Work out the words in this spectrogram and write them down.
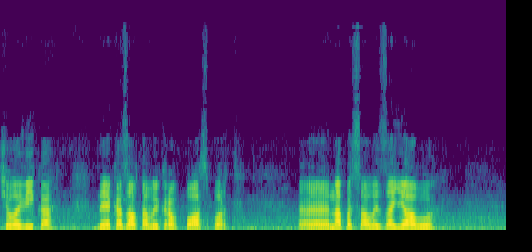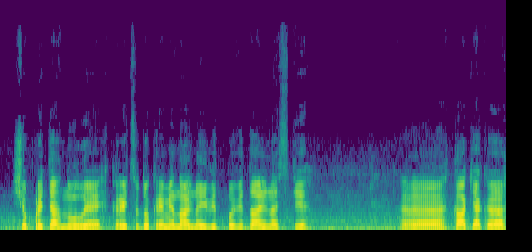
чоловіка, де я казав та викрав паспорт. Е, написали заяву, щоб притягнули крицю до кримінальної відповідальності. Е, так як е,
